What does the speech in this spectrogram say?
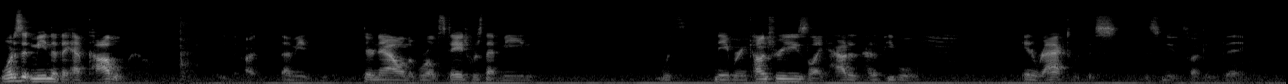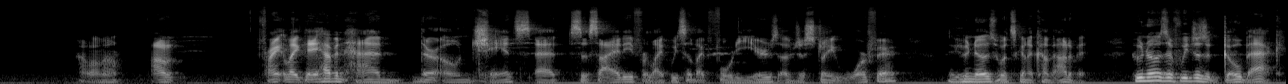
What does it mean that they have Kabul now? I mean, they're now on the world stage. What does that mean with neighboring countries? Like, how do how do people interact with this this new fucking thing? I don't know. I don't. Frank, like they haven't had their own chance at society for like we said, like forty years of just straight warfare. Like, who knows what's going to come out of it? Who knows if we just go back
